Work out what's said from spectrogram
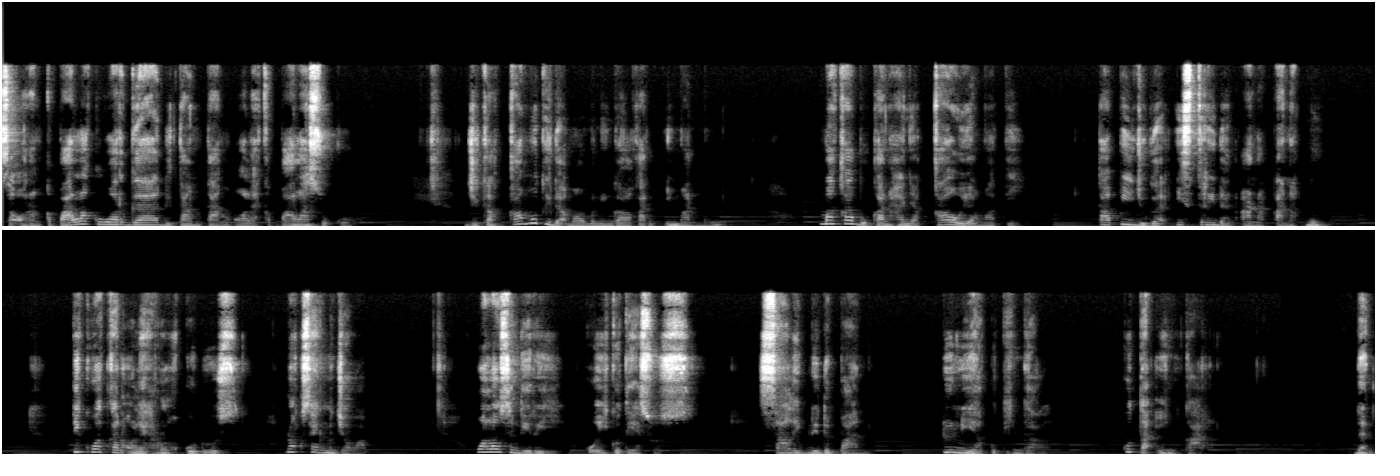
seorang kepala keluarga ditantang oleh kepala suku. Jika kamu tidak mau meninggalkan imanmu, maka bukan hanya kau yang mati, tapi juga istri dan anak-anakmu. Dikuatkan oleh Roh Kudus, Nokseng menjawab, "Walau sendiri, ku ikut Yesus. Salib di depan, dunia ku tinggal, ku tak ingkar." Dan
